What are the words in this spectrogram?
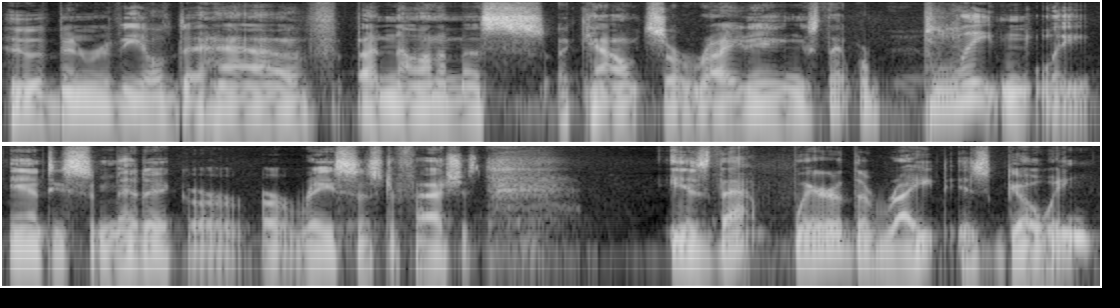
who have been revealed to have anonymous accounts or writings that were blatantly anti Semitic or, or racist or fascist. Is that where the right is going?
